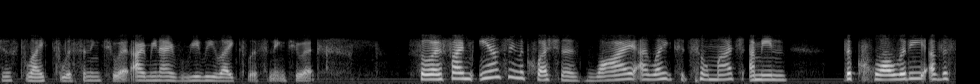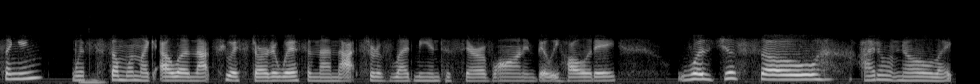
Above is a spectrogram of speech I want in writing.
just liked listening to it. I mean, I really liked listening to it. So if I'm answering the question as why I liked it so much, I mean, the quality of the singing with mm-hmm. someone like Ella, and that's who I started with, and then that sort of led me into Sarah Vaughan and Billie Holiday, was just so I don't know, like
